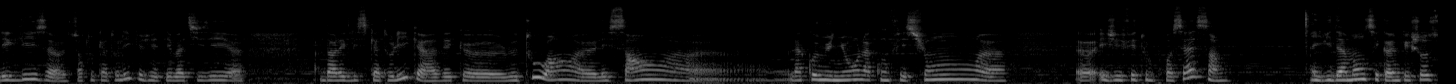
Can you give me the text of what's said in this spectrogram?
l'Église, surtout catholique, j'ai été baptisée euh, dans l'Église catholique avec euh, le tout, hein, euh, les saints, la communion, la confession, et j'ai fait tout le process. Évidemment, c'est quand même quelque chose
